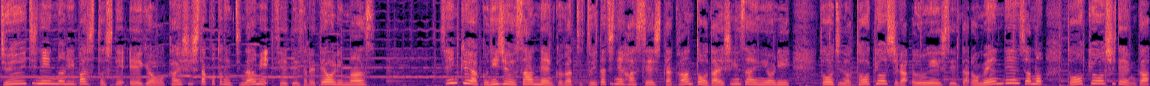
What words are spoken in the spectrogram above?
11人乗りバスとして営業を開始したことにちなみ制定されております。1923年9月1日に発生した関東大震災により当時の東京市が運営していた路面電車の東京市電が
